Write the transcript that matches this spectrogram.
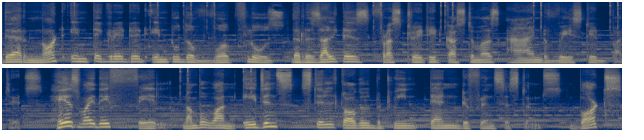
they are not integrated into the workflows, the result is frustrated customers and wasted budgets. Here's why they fail. Number one, agents still toggle between 10 different systems. Bots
